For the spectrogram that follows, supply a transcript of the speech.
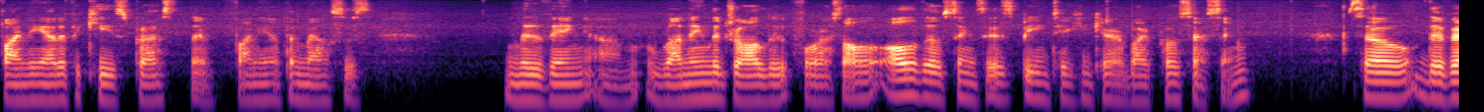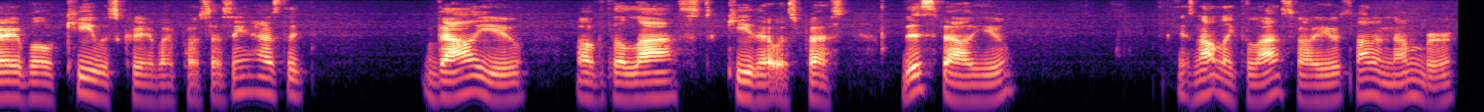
Finding out if a key is pressed, then finding out the mouse is moving, um, running the draw loop for us. All, all of those things is being taken care of by processing. So the variable key was created by processing. It has the value of the last key that was pressed. This value is not like the last value. It's not a number.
